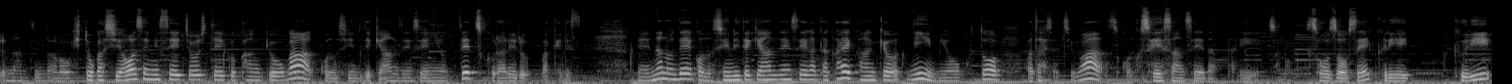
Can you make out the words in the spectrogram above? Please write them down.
何て言うんだろう人が幸せに成長していく環境がこの心理的安全性によって作られるわけです。でなのでこの心理的安全性が高い環境に身を置くと私たちはこの生産性だったりその創造性クリエイクリ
